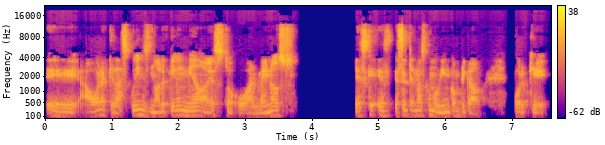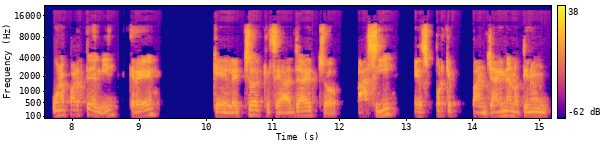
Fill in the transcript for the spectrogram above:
eh, ahora que las queens no le tienen miedo a esto, o al menos es que ese tema es como bien complicado, porque una parte de mí cree que el hecho de que se haya hecho así es porque Pangina no tiene un,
